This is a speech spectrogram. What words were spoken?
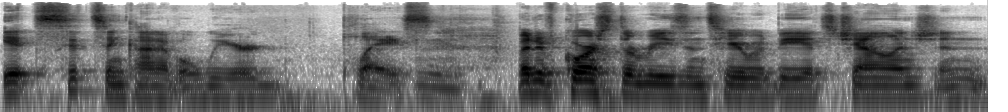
it sits in kind of a weird place but of course the reasons here would be it's challenged and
